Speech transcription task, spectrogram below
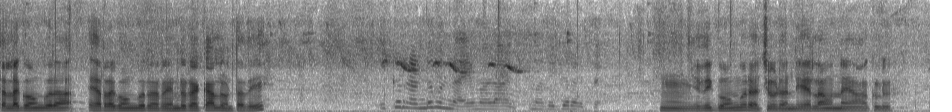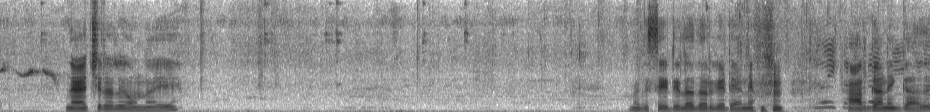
తెల్ల గోంగూర ఎర్ర గోంగూర రెండు రకాలు ఉంటుంది. ఇది గోంగూర చూడండి ఎలా ఉన్నాయి ఆకులు? న్యాచురల్గా ఉన్నాయి. మీకు సిటీలో దొరికేటి ఇదిగో ఇక్కడ ఆర్గానిక్ కాదు.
